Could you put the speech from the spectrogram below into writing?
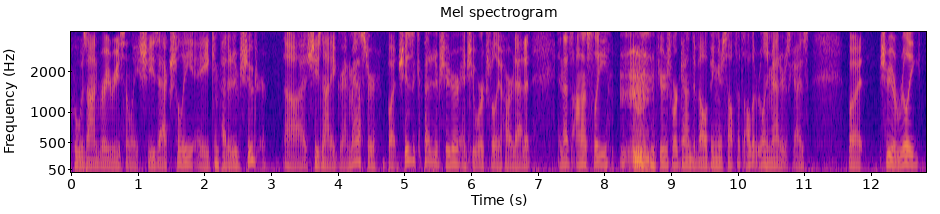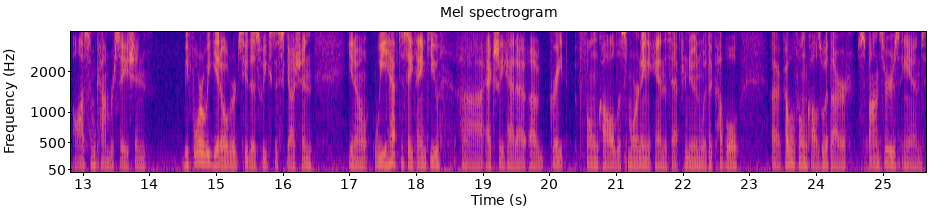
who was on very recently, she's actually a competitive shooter. Uh, she's not a grandmaster, but she's a competitive shooter and she works really hard at it. And that's honestly, if you're just working on developing yourself, that's all that really matters, guys. But should be a really awesome conversation before we get over to this week's discussion, you know, we have to say thank you. Uh, actually, had a, a, great phone call this morning and this afternoon with a couple, a couple phone calls with our sponsors. And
